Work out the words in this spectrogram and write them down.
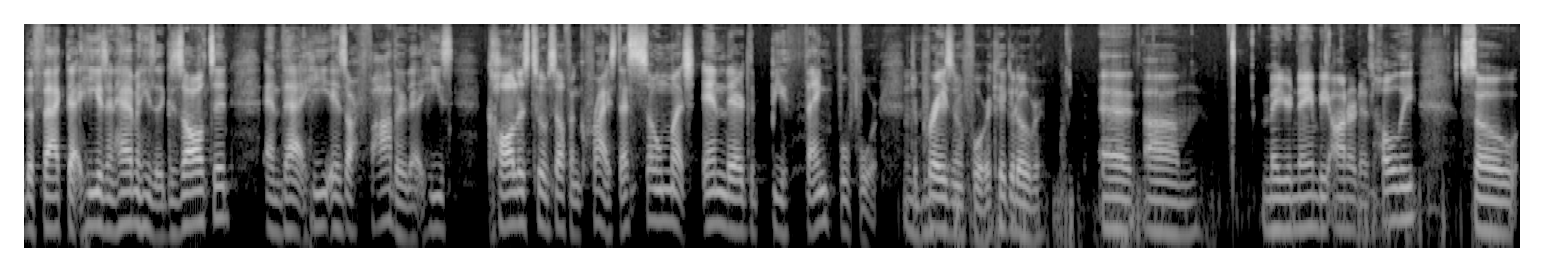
the fact that He is in heaven, He's exalted, and that He is our Father, that He's called us to Himself in Christ. That's so much in there to be thankful for, to praise Him for. Kick it over. and um, may your name be honored as holy. So,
